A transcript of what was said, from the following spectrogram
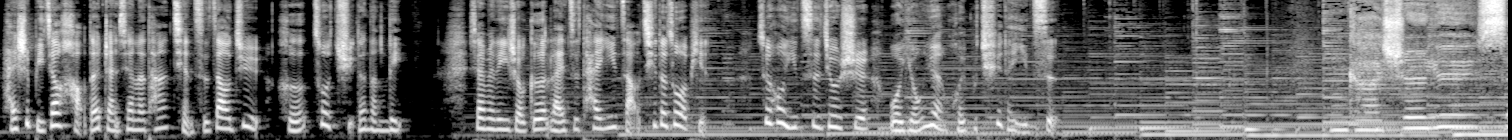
还是比较好的展现了他遣词造句和作曲的能力。下面的一首歌来自太一早期的作品，最后一次就是我永远回不去的一次。开始于肆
